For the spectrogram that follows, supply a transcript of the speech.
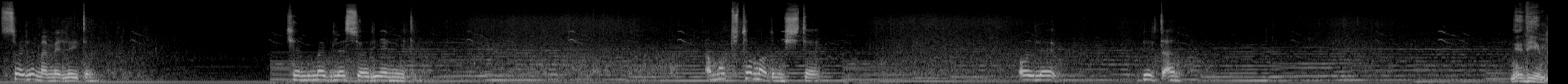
Söylememeliydim. Kendime bile söyleyeniydim. Ama tutamadım işte. Öyle birden Ne diyeyim?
